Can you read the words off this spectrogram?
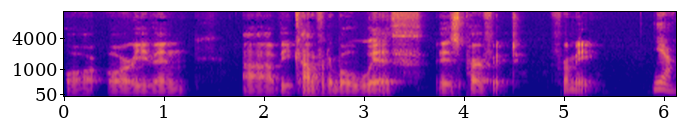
or, or even uh, be comfortable with is perfect for me. Yeah.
